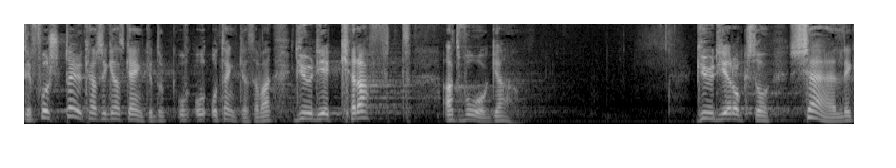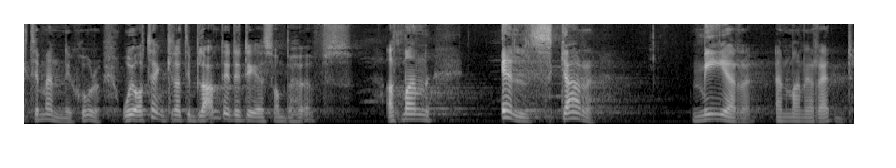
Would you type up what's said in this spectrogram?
det första är kanske ganska enkelt att, att, att tänka sig. Va? Gud ger kraft att våga. Gud ger också kärlek till människor och jag tänker att ibland är det det som behövs. Att man älskar mer än man är rädd.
